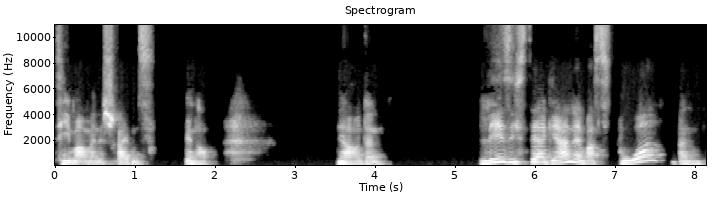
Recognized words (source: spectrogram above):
Thema meines Schreibens, genau. Ja, und dann lese ich sehr gerne was vor. Also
